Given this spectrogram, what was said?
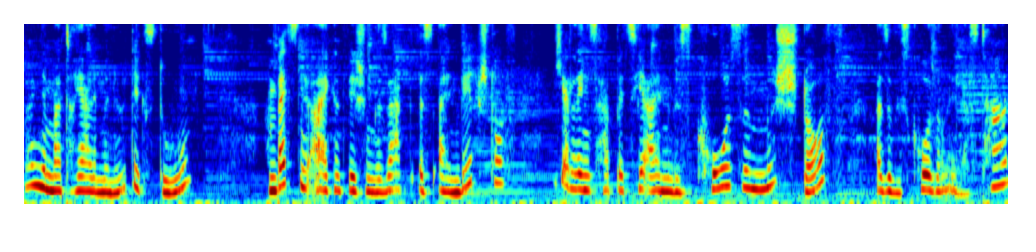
Folgende Materialien benötigst du. Am besten geeignet, wie schon gesagt, ist ein Webstoff. Ich allerdings habe jetzt hier einen Viskose-Mischstoff, also Viskose und Elastan.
